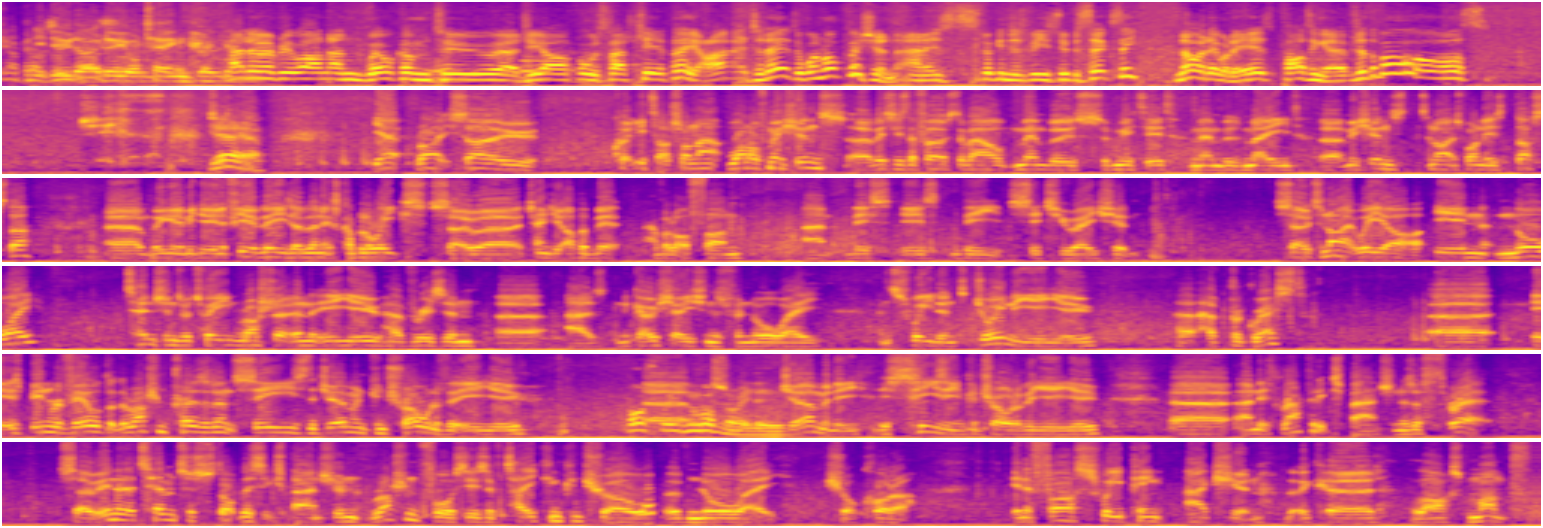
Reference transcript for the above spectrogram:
Company Doodah, do your thing. Hello, everyone, and welcome to uh, GR forward slash TFA. Uh, today it's a one off mission, and it's looking to be super sexy. No idea what it is. Passing it over to the boss. yeah. Yep, right, so quickly touch on that. One off missions. Uh, this is the first of our members submitted, members made uh, missions. Tonight's one is Duster. Um, we're going to be doing a few of these over the next couple of weeks, so uh, change it up a bit, have a lot of fun, and this is the situation. So tonight we are in Norway. Tensions between Russia and the EU have risen uh, as negotiations for Norway and Sweden to join the EU uh, have progressed. Uh, it has been revealed that the Russian president sees the German control of the EU. Uh, sorry, that Germany is seizing control of the EU uh, and its rapid expansion as a threat. So, in an attempt to stop this expansion, Russian forces have taken control of Norway, Shokora in a fast sweeping action that occurred last month.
